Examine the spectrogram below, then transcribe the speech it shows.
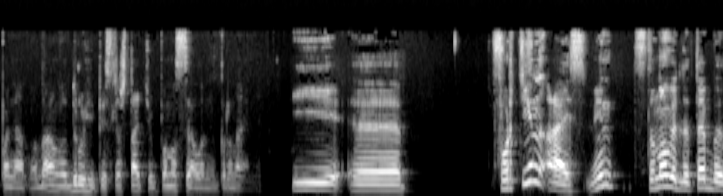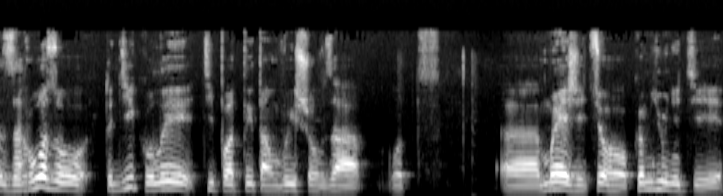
понятно, да? Вони другі після штатів по населенню, принаймні. І е, 14 Eyes, він становить для тебе загрозу тоді, коли типа, ти там вийшов за от, е, межі цього ком'юніті,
